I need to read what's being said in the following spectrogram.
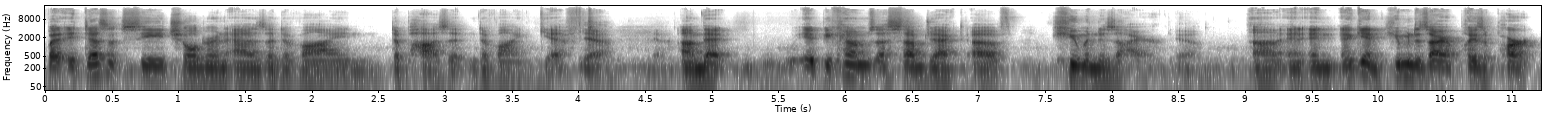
but it doesn't see children as a divine deposit and divine gift Yeah. um, that it becomes a subject of human desire. Yeah. Uh, and, and again, human desire plays a part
